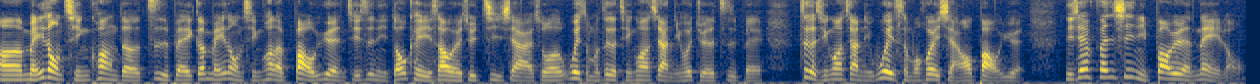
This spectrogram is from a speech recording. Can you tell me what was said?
呃，每一种情况的自卑跟每一种情况的抱怨，其实你都可以稍微去记下来说，为什么这个情况下你会觉得自卑？这个情况下你为什么会想要抱怨？你先分析你抱怨的内容，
